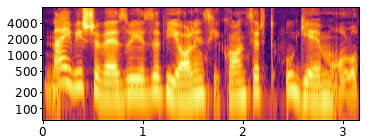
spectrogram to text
najviše vezuje za violinski koncert u G-molu.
